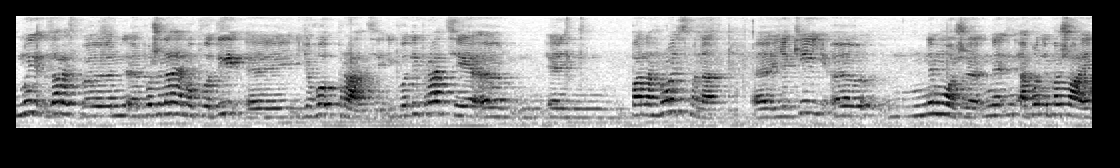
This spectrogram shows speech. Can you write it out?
Ми зараз е, пожинаємо плоди е, його праці і плоди праці е, е, пана Гройсмана, е, який е, не може не, або не бажає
